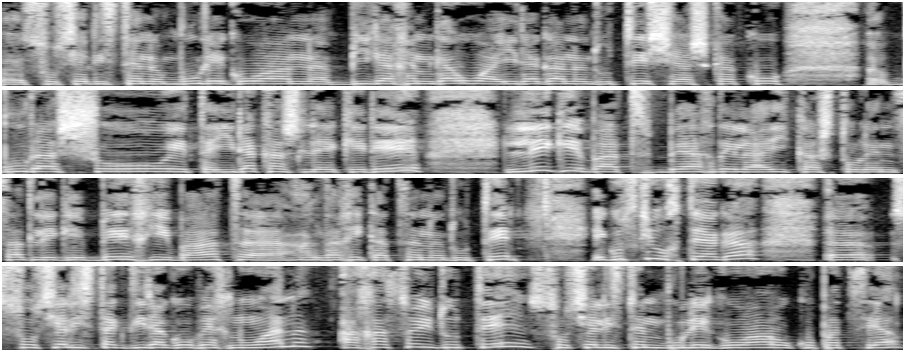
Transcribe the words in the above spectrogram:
eh, sozialisten bulegoan bigarren gaua iragan dute sehaskako eh, buraso eta irakasleek ere. Lege bat behar dela ikastolentzat, lege berri bat aldarrikatzen dute. Eguzki urteaga, sozialistak dira gobernuan, arrazoi dute sozialisten bulegoa okupatzea?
